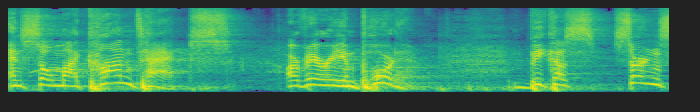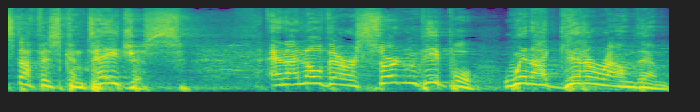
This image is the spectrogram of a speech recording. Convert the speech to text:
And so my contacts are very important because certain stuff is contagious. And I know there are certain people, when I get around them,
